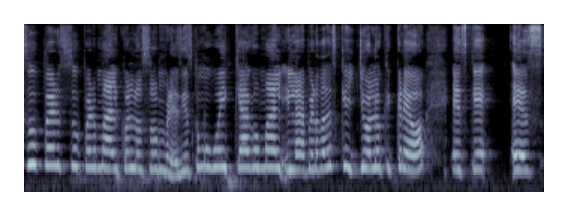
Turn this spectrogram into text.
súper, súper mal con los hombres. Y es como, güey, ¿qué hago mal? Y la verdad es que yo lo que creo es que es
